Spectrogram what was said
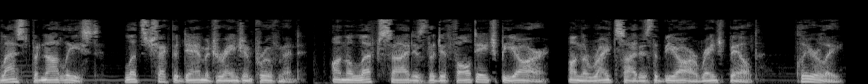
Last but not least, let's check the damage range improvement. On the left side is the default HBR, on the right side is the BR range build. Clearly,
